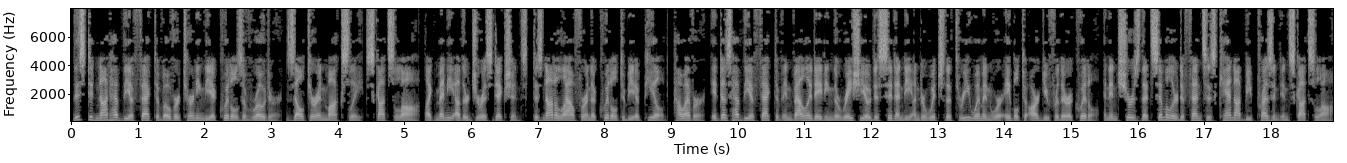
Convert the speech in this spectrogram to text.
This did not have the effect of overturning the acquittals of Roeder, Zelter and Moxley Scots law, like many other jurisdictions, does not allow for an acquittal to be appealed, however, it does have the effect of invalidating the ratio decidendi under which the three women were able to argue for their acquittal, and ensures that similar defences cannot be present in Scots law.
